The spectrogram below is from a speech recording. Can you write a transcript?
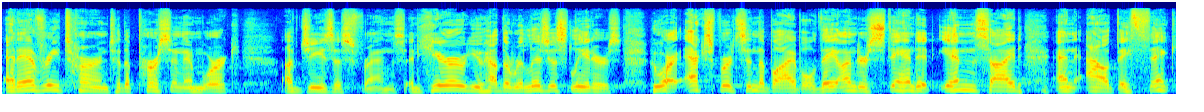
at every turn to the person and work of Jesus, friends. And here you have the religious leaders who are experts in the Bible. They understand it inside and out. They think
